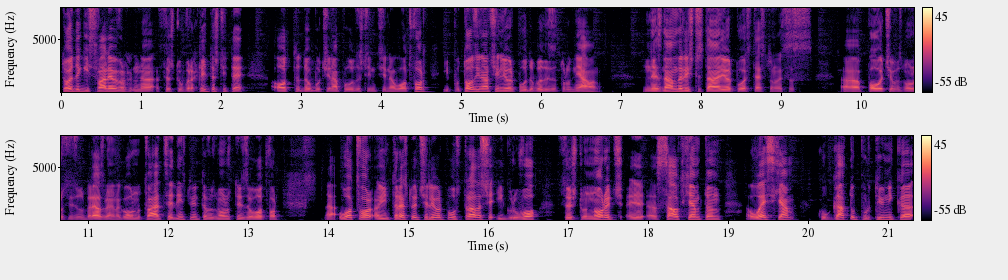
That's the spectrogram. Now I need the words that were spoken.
той да ги сваля върх, на, срещу връхлитащите от дълбочина полузащитници на Лотфорд и по този начин Ливърпул да бъде затрудняван. Не знам дали ще стане Ливърпул естествено е с а, повече възможности за отбелязване на гол, но това е единствените възможности за Лотфорд. Лотфорд, интересно е, че Ливърпул страдаше игрово срещу Норич, е, Саутхемптън, Уест Хем, когато противника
